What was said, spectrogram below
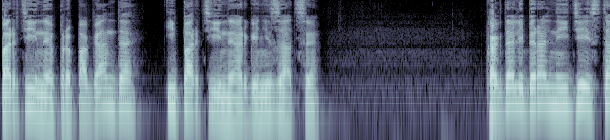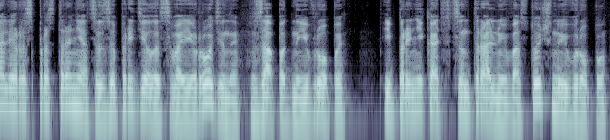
Партийная пропаганда и партийная организация. Когда либеральные идеи стали распространяться за пределы своей родины, Западной Европы, и проникать в Центральную и Восточную Европу,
